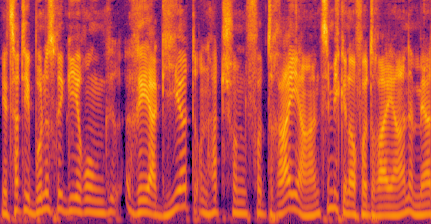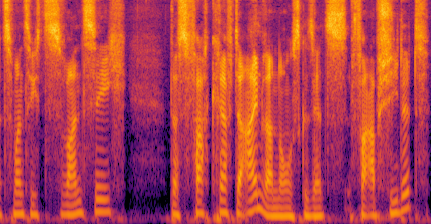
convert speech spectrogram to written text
Jetzt hat die Bundesregierung reagiert und hat schon vor drei Jahren, ziemlich genau vor drei Jahren, im März 2020, das Fachkräfteeinwanderungsgesetz verabschiedet.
